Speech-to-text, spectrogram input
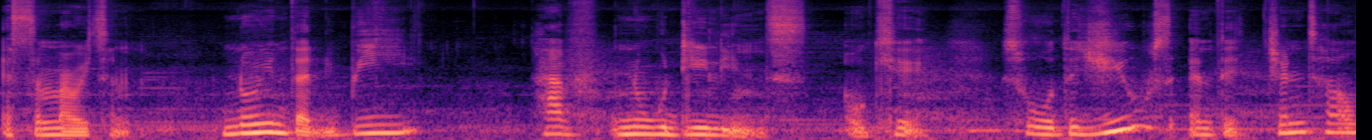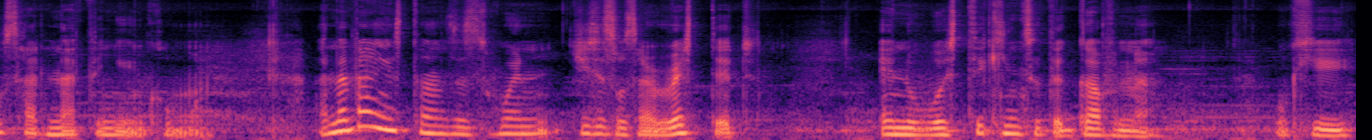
a Samaritan, knowing that we have no dealings? Okay, so the Jews and the Gentiles had nothing in common. Another instance is when Jesus was arrested and was taken to the governor. Okay,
